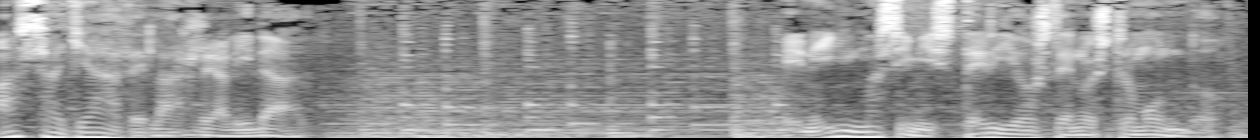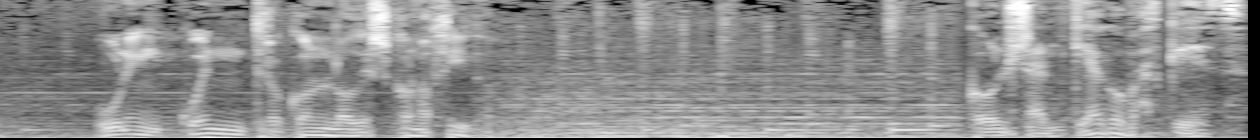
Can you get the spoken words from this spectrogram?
Más allá de la realidad. Enigmas y misterios de nuestro mundo. Un encuentro con lo desconocido. Con Santiago Vázquez.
